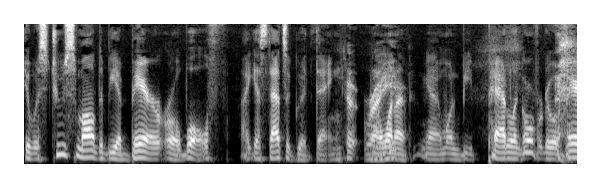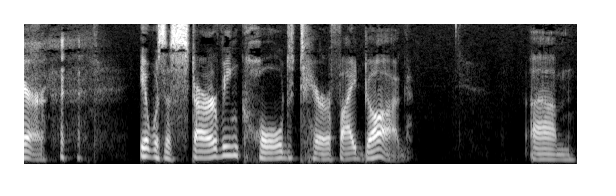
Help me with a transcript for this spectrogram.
It was too small to be a bear or a wolf. I guess that's a good thing. right. I want to, you know, I want to be paddling over to a bear. it was a starving, cold, terrified dog. Um,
